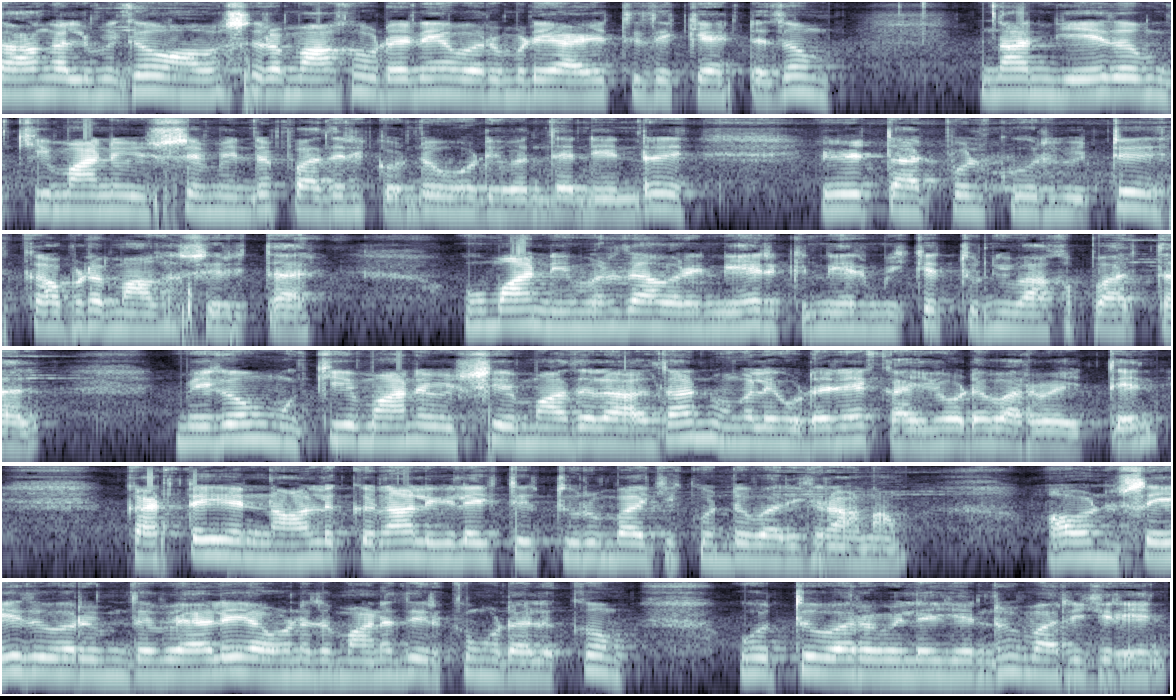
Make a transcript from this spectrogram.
தாங்கள் மிகவும் அவசரமாக உடனே வரும்படி அழைத்ததை கேட்டதும் நான் ஏதோ முக்கியமான விஷயம் என்று பதறிக்கொண்டு ஓடி வந்தேன் என்று இழுத்தாற்போல் கூறிவிட்டு கபடமாக சிரித்தார். உமா நிமிர்ந்து அவரை நேருக்கு நேர் மிக்க துணிவாக பார்த்தாள். மிகவும் முக்கியமான விஷயமாதலால் தான் உங்களை உடனே கையோடு வரவைத்தேன். கட்டையன் நாளுக்கு நாள் இழைத்து துரும்பாக்கி கொண்டு வருகிறானாம். அவன் செய்து வரும் இந்த வேலை அவனது மனதிற்கும் உடலுக்கும் ஒத்து வரவில்லை என்றும் அறிகிறேன்.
